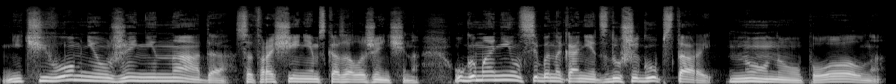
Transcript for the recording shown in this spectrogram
«Ничего мне уже не надо», — с отвращением сказала женщина. «Угомонился бы, наконец, душегуб старый». «Ну-ну, полно.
